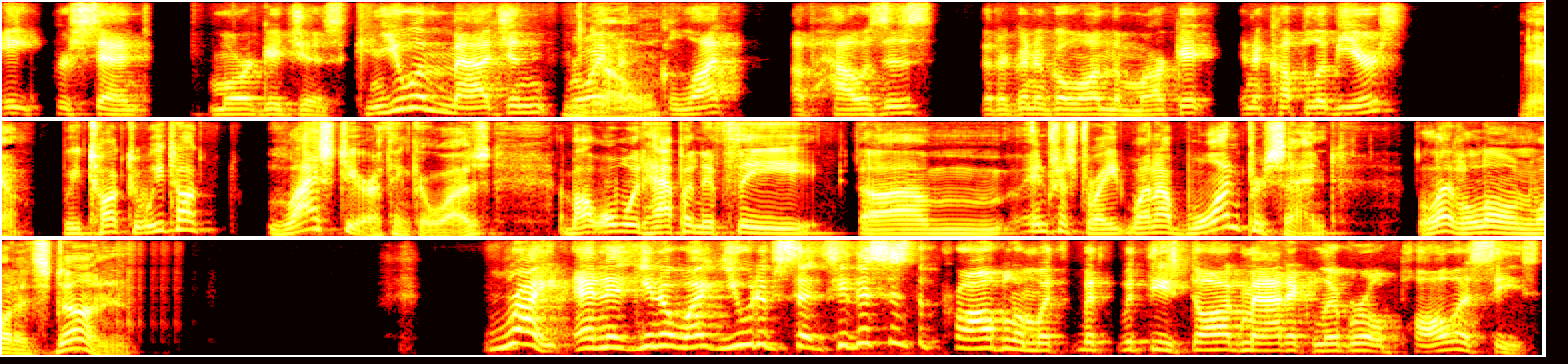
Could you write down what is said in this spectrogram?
8% mortgages. Can you imagine, Roy, no. the glut of houses that are going to go on the market in a couple of years? Yeah, we talked. We talked last year, I think it was, about what would happen if the um, interest rate went up one percent let alone what it's done. Right. And it, you know what? You would have said, see, this is the problem with, with, with these dogmatic liberal policies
